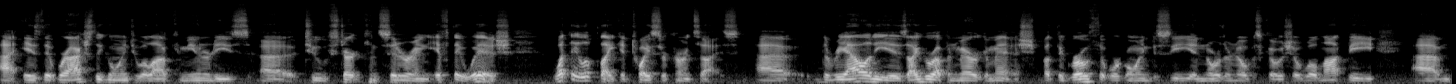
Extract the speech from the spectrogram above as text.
uh, is that we're actually going to allow communities uh, to start considering, if they wish, what they look like at twice their current size. Uh, the reality is, I grew up in Merigomish, but the growth that we're going to see in northern Nova Scotia will not be um,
